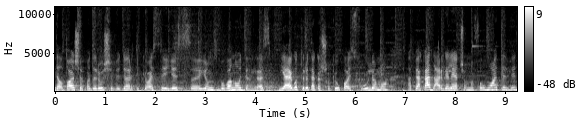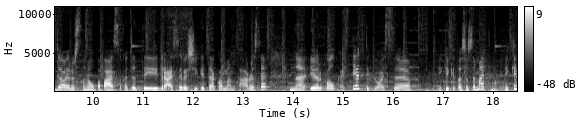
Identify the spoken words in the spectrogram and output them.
dėl to aš ir padariau šį video ir tikiuosi jis e, jums buvo naudingas. Jeigu turite kažkokių pasiūlymų, apie ką dar galėčiau nufilmuoti video ir išsameu papasakoti, tai drąsiai rašykite komentaruose. Na ir kol kas tiek, tikiuosi iki kito susimatymo. Iki.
